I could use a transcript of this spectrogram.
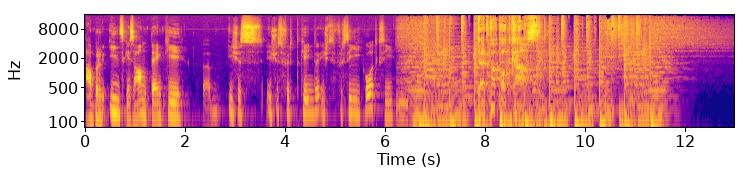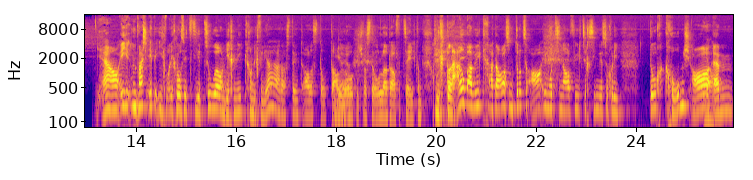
Aber insgesamt denke ich, äh, ist es, ist es für die Kinder, ist es für sie gut gewesen. Der Podcast. Ja, ich, und weißt, eben, ich, ich höre jetzt dir zu und ich nicke und ich finde, ja, das klingt alles total ja. logisch, was der Ola da erzählt. Und, und ich glaube auch wirklich an das und trotzdem ah, emotional fühlt sich irgendwie so ein bisschen doch komisch an. Ja. Ähm,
